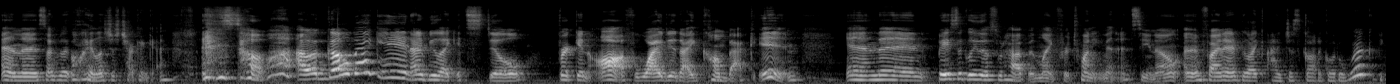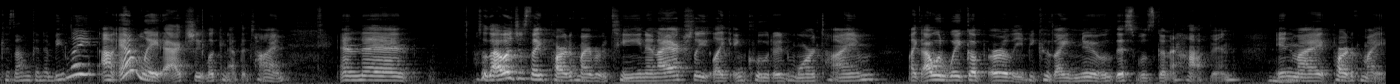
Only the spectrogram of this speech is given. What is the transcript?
And then so I'd be like, okay, let's just check again. And so I would go back in. I'd be like, it's still freaking off. Why did I come back in? And then basically this would happen like for 20 minutes, you know? And then finally I'd be like, I just gotta go to work because I'm gonna be late. I am late actually looking at the time. And then so that was just like part of my routine and I actually like included more time. Like I would wake up early because I knew this was gonna happen in mm-hmm. my part of my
